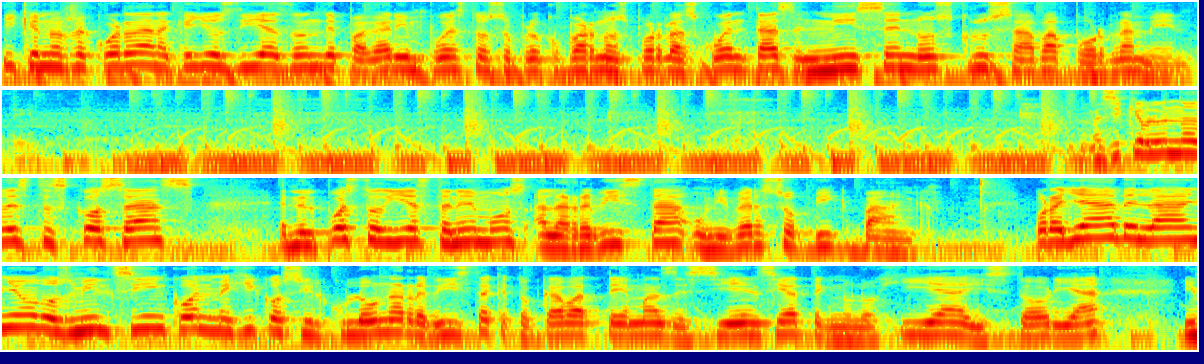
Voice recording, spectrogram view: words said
y que nos recuerdan aquellos días donde pagar impuestos o preocuparnos por las cuentas ni se nos cruzaba por la mente. Así que hablando de estas cosas, en el puesto 10 tenemos a la revista Universo Big Bang. Por allá del año 2005 en México circuló una revista que tocaba temas de ciencia, tecnología, historia y, y,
